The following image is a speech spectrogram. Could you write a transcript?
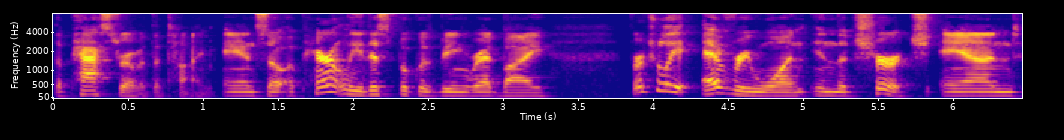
the pastor of at the time. And so apparently this book was being read by virtually everyone in the church. And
